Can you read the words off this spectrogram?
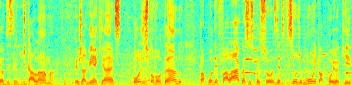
que é o distrito de Calama. Eu já vim aqui antes, hoje estou voltando para poder falar com essas pessoas. Eles precisam de muito apoio aqui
